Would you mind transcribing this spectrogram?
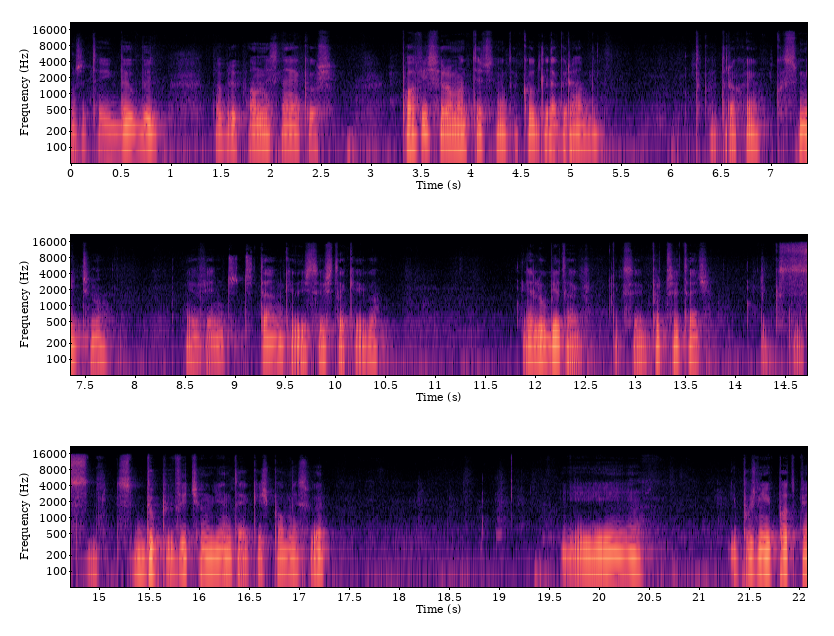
Może to i byłby dobry pomysł na jakąś powieść romantyczną, taką dla graby. Taką trochę kosmiczną. Ja wiem, czy czytałem kiedyś coś takiego. Ja lubię tak, tak sobie poczytać. Tak z, z dupy wyciągnięte jakieś pomysły. I, i później podpi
